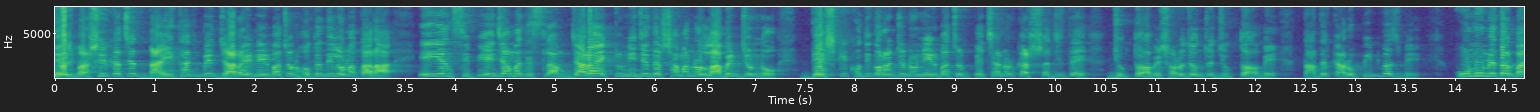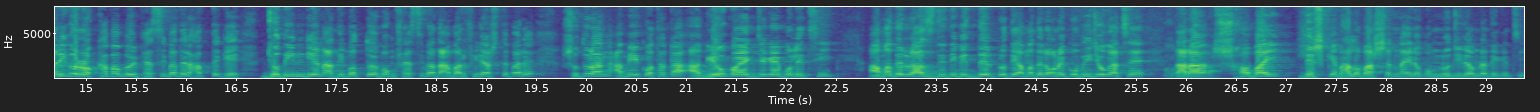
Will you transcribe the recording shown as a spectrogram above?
দেশবাসীর কাছে দায়ী থাকবে যারাই নির্বাচন হতে দিল না তারা, এই এনসিপি, এই জামাত ইসলাম, যারা একটু নিজেদের সামান্য লাভের জন্য দেশকে ক্ষতি করার জন্য নির্বাচন পেছানোর কারসাজিতে যুক্ত হবে, ষড়যন্ত্রে যুক্ত হবে, তাদের কারও পিঠ বাজবে কোনো নেতার বাড়িঘর রক্ষা পাবে ওই ফ্যাসিবাদের হাত থেকে, যদি ইন্ডিয়ান আধিপত্য এবং ফ্যাসিবাদ আবার ফিরে আসতে পারে? সুতরাং আমি এই কথাটা আগেও কয়েক জায়গায় বলেছি আমাদের রাজনীতিবিদদের প্রতি আমাদের অনেক অভিযোগ আছে। তারা সবাই দেশকে ভালোবাসেন না, এরকম নজির আমরা দেখেছি।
